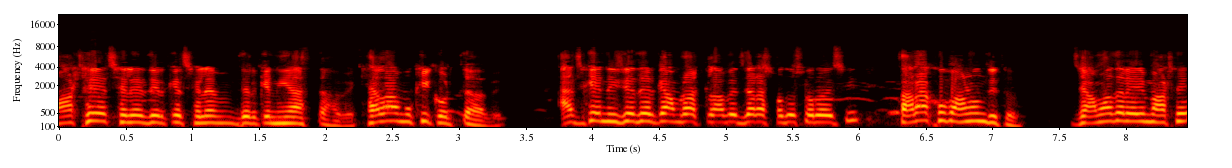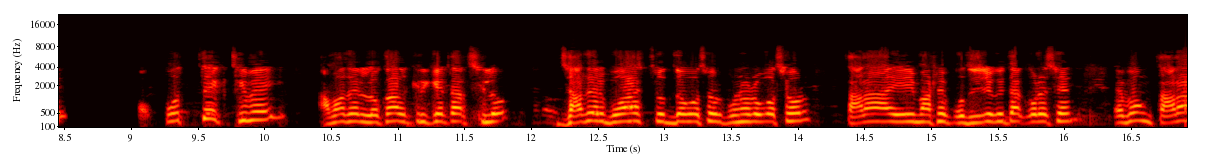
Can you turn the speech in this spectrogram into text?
মাঠে ছেলেদেরকে ছেলেদেরকে নিয়ে আসতে হবে, খেলামুখী করতে হবে। আজকে নিজেদেরকে আমরা ক্লাবের যারা সদস্য রয়েছি, তারা খুব আনন্দিত যে আমাদের এই মাঠে প্রত্যেক টিমেই আমাদের লোকাল ক্রিকেটার ছিল, যাদের বয়স চোদ্দ বছর, পনেরো বছর, তারা এই মাঠে প্রতিযোগিতা করেছেন এবং তারা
